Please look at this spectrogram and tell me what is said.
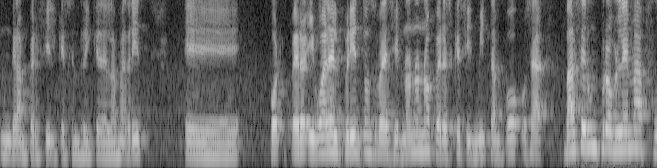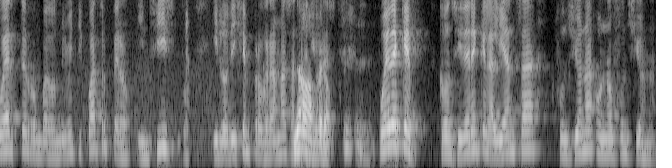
gran perfil, que es Enrique de la Madrid. Eh, pero igual el PRI entonces va a decir, no, no, no, pero es que sin mí tampoco, o sea, va a ser un problema fuerte rumbo a 2024, pero insisto, y lo dije en programas anteriores, puede que consideren que la alianza funciona o no funciona.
